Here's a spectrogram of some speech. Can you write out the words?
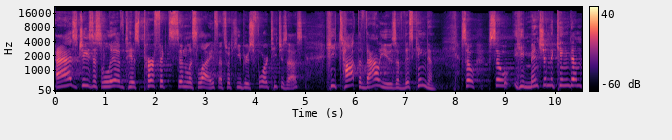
as Jesus lived his perfect, sinless life, that's what Hebrews 4 teaches us, he taught the values of this kingdom. So, so he mentioned the kingdom,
